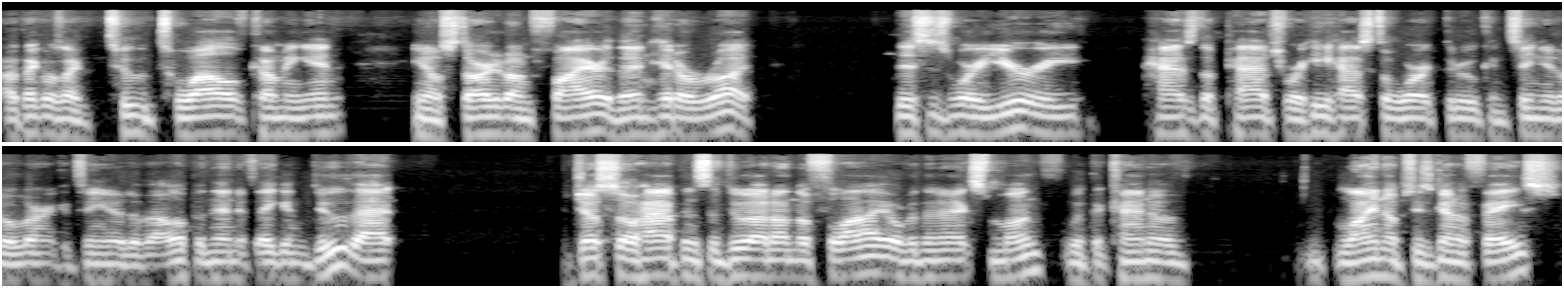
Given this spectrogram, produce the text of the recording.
I think it was like 212 coming in you know, started on fire, then hit a rut. This is where Eury has the patch where he has to work through, continue to learn, continue to develop. And then if they can do that, just so happens to do it on the fly over the next month with the kind of lineups he's going to face,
